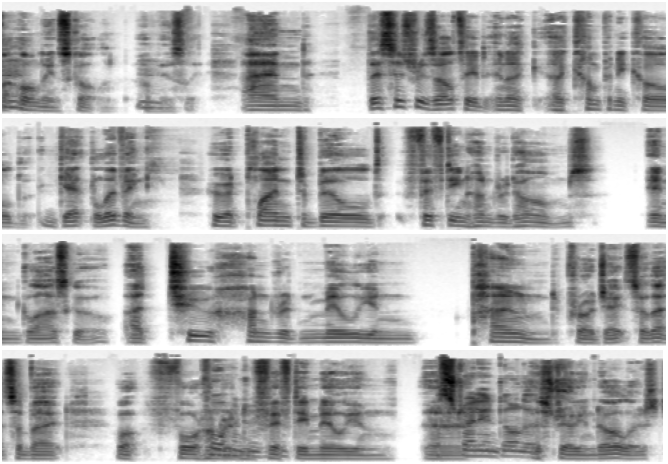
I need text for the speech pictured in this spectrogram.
but mm. only in Scotland, mm. obviously. And this has resulted in a, a company called Get Living, who had planned to build 1,500 homes in Glasgow, a 200 million pound project. So that's about, what, 450 million uh, Australian dollars. Australian dollars.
